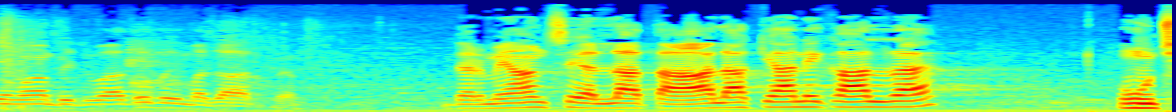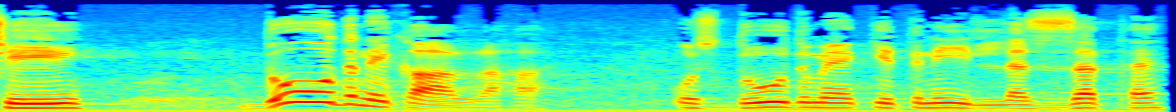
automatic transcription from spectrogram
ये वहाँ भिजवा दो भाई मजार पर दरमियान से अल्लाह ताला क्या निकाल रहा है ऊँची दूध निकाल रहा है उस दूध में कितनी लज्जत है,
